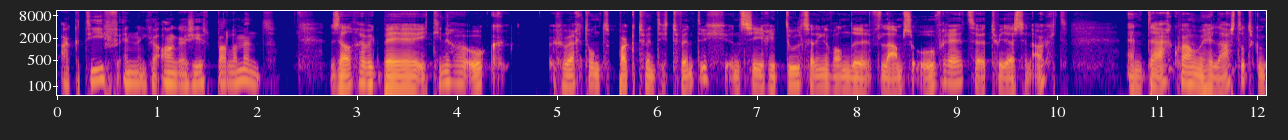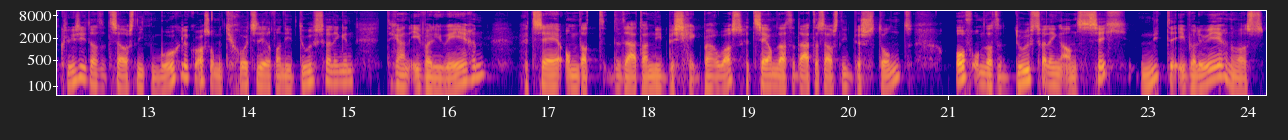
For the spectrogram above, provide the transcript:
actief en geëngageerd parlement. Zelf heb ik bij Itinera ook gewerkt rond PAC 2020, een serie doelstellingen van de Vlaamse overheid uit 2008. En daar kwamen we helaas tot de conclusie dat het zelfs niet mogelijk was om het grootste deel van die doelstellingen te gaan evalueren. Het zij omdat de data niet beschikbaar was, het zij omdat de data zelfs niet bestond, of omdat de doelstelling aan zich niet te evalueren was.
